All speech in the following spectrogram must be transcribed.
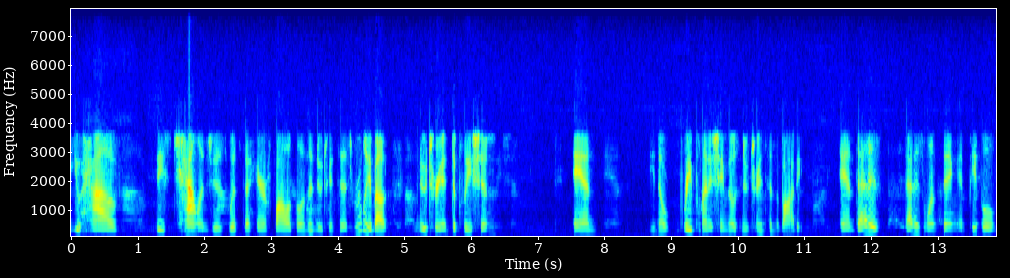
you have these challenges with the hair follicle and the nutrients, and it's really about nutrient depletion and you know replenishing those nutrients in the body. And that is that is one thing and people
